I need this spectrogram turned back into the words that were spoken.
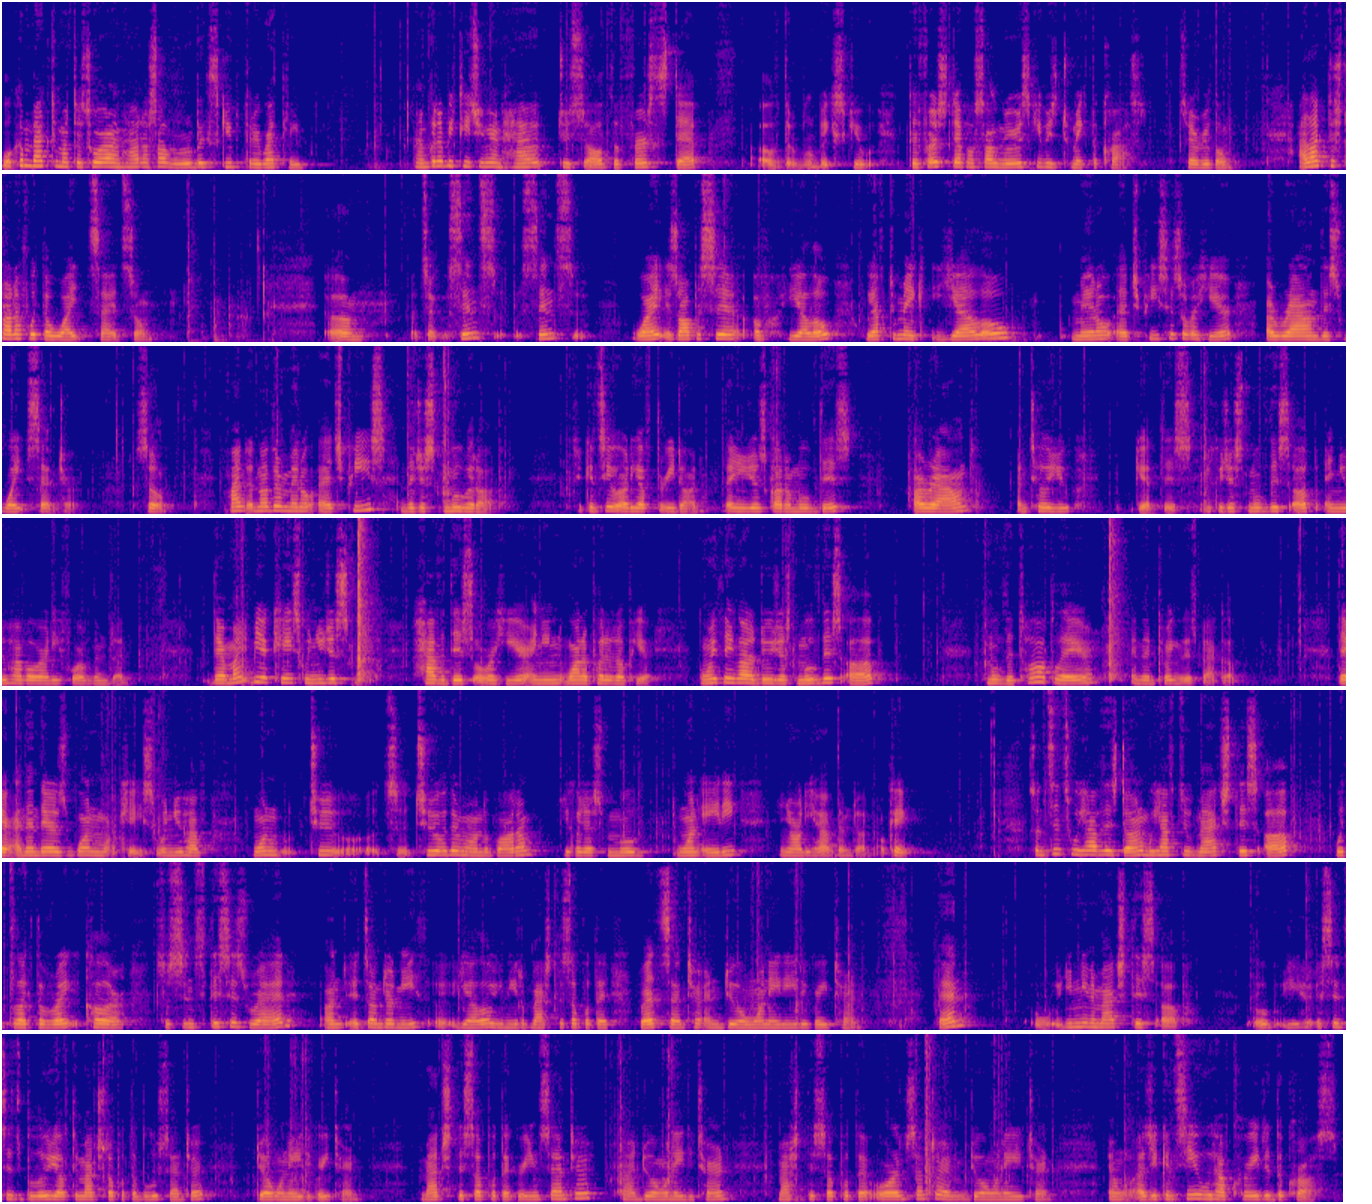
Welcome back to my tutorial on how to solve a Rubik's Cube 3x3. I'm going to be teaching you on how to solve the first step of the Rubik's Cube. The first step of solving the Rubik's Cube is to make the cross. So here we go. I like to start off with the white side. So um, let's check. Since, since white is opposite of yellow, we have to make yellow middle edge pieces over here around this white center. So Find another middle edge piece and then just move it up. As you can see, we already have three done. Then you just gotta move this around until you get this. You could just move this up and you have already four of them done. There might be a case when you just have this over here and you want to put it up here. The only thing you gotta do is just move this up, move the top layer, and then bring this back up. There, and then there's one more case when you have one, two, two of them on the bottom. You could just move 180 and you already have them done. Okay. So since we have this done, we have to match this up with like the right color. So since this is red, and it's underneath uh, yellow, you need to match this up with the red center and do a 180 degree turn. Then you need to match this up. Since it's blue, you have to match it up with the blue center. Do a 180 degree turn. Match this up with the green center and do a 180 turn. Match this up with the orange center and do a 180 turn. And as you can see, we have created the cross.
